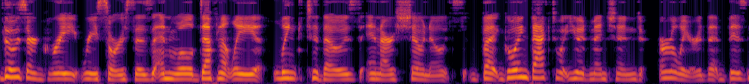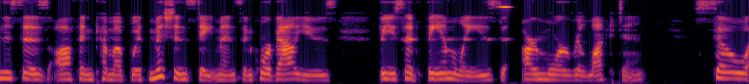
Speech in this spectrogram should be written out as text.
Those are great resources, and we'll definitely link to those in our show notes. But going back to what you had mentioned earlier, that businesses often come up with mission statements and core values, but you said families are more reluctant. So,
